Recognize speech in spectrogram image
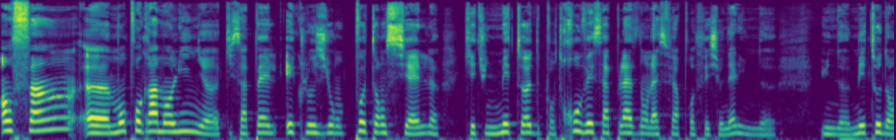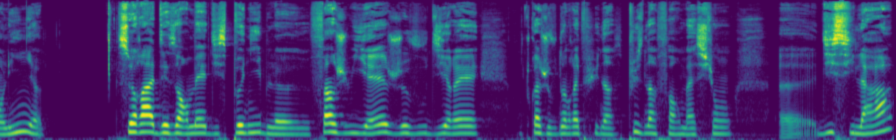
Enfin, euh, mon programme en ligne qui s'appelle Éclosion potentielle, qui est une méthode pour trouver sa place dans la sphère professionnelle, une, une méthode en ligne, sera désormais disponible fin juillet. Je vous dirai, en tout cas, je vous donnerai plus d'informations euh, d'ici là.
